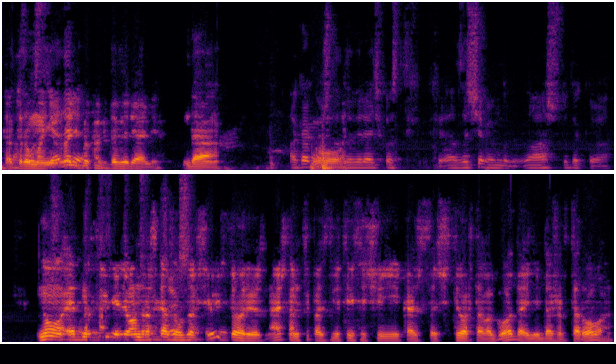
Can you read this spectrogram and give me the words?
которому они хост-хедере? вроде бы как доверяли. Да. А как можно Вот. доверять хост? А зачем ему? Ну, а что такое? Ну, Что это на можно самом деле он рассказывал за всю историю, знаешь, там типа с 2000, кажется, четвертого года или даже второго.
